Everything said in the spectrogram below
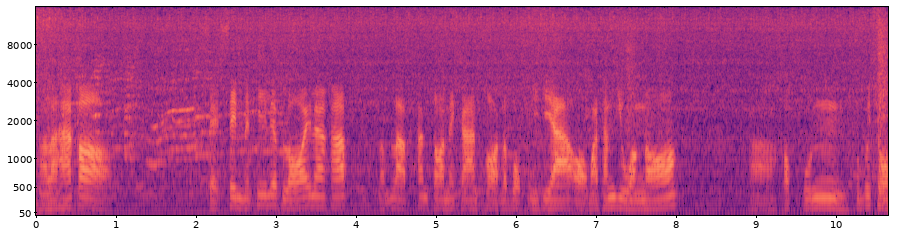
เอาละฮะก็เสร็จสิ้นเป็นที่เรียบร้อยนะครับสำหรับขั้นตอนในการถอดระบบ EGR ออกมาทั้งยวงเนาะอาขอบคุณคุณผู้ชม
